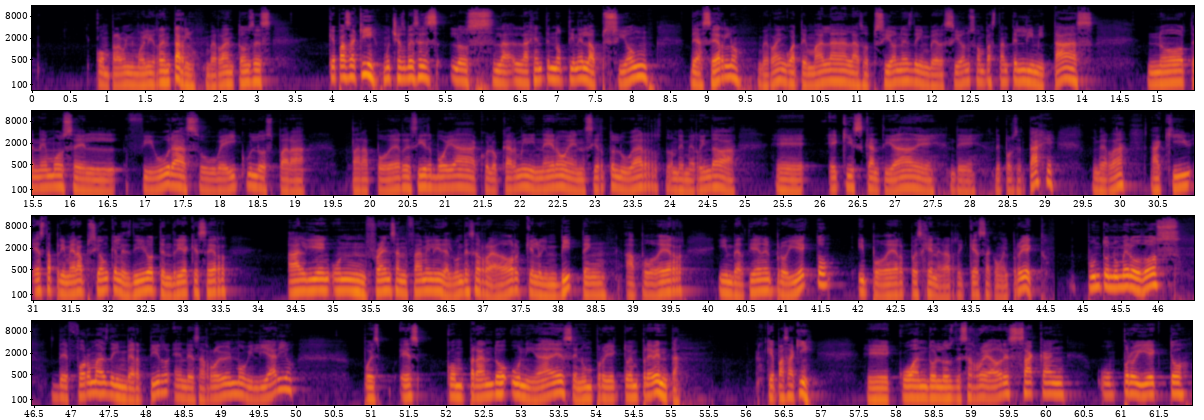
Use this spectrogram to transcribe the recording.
comprar un inmueble y rentarlo, ¿verdad? Entonces, ¿qué pasa aquí? Muchas veces los, la, gente no tiene la opción de hacerlo, ¿verdad? En Guatemala las opciones de inversión son bastante limitadas. No tenemos el figuras o vehículos para, para poder decir voy a colocar mi dinero en cierto lugar donde me rinda eh, X cantidad de, de, de porcentaje, ¿verdad? Aquí esta primera opción que les digo tendría que ser alguien, un friends and family de algún desarrollador que lo inviten a poder invertir en el proyecto y poder pues generar riqueza con el proyecto. Punto número dos de formas de invertir en desarrollo inmobiliario pues es comprando unidades en un proyecto en preventa. ¿Qué pasa aquí? Eh, cuando los desarrolladores sacan un proyecto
